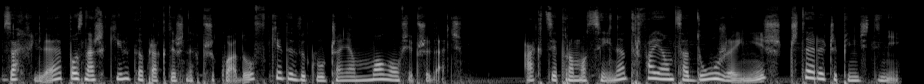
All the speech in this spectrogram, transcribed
Za chwilę poznasz kilka praktycznych przykładów, kiedy wykluczenia mogą się przydać. Akcja promocyjna trwająca dłużej niż 4 czy 5 dni.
